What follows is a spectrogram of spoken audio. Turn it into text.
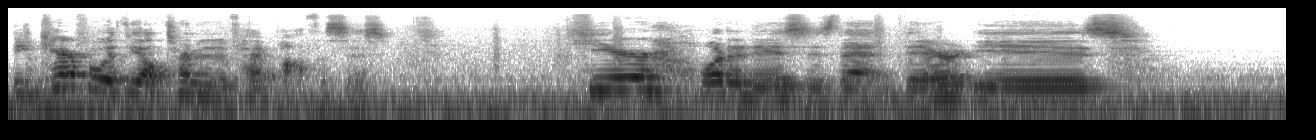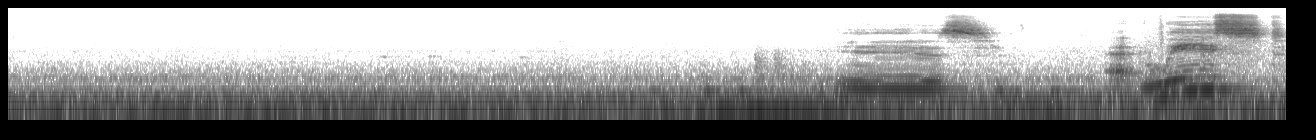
be careful with the alternative hypothesis. Here, what it is, is that there is is at least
